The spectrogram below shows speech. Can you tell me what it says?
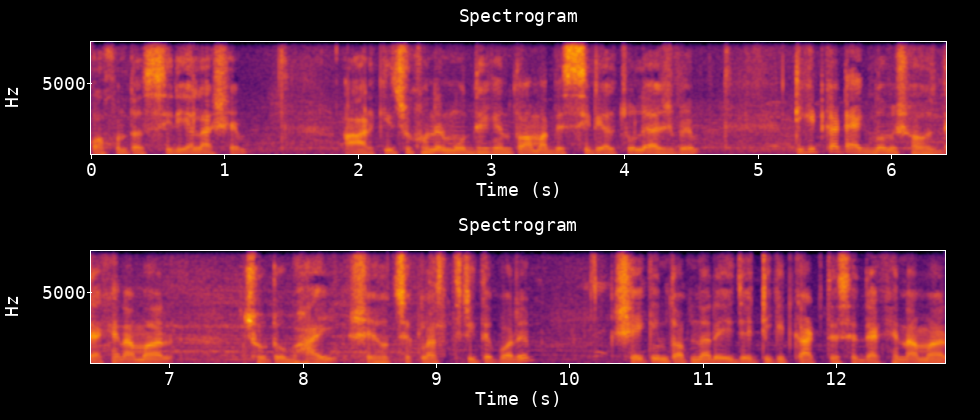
কখন তার সিরিয়াল আসে। আর কিছুক্ষণের মধ্যে কিন্তু আমাদের সিরিয়াল চলে আসবে। টিকিট কাটা একদমই সহজ। দেখেন আমার ছোট ভাই, সে হচ্ছে ক্লাস থ্রিতে পড়ে। সে কিন্তু আপনার এই যে টিকিট কাটতেছে, দেখেন আমার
